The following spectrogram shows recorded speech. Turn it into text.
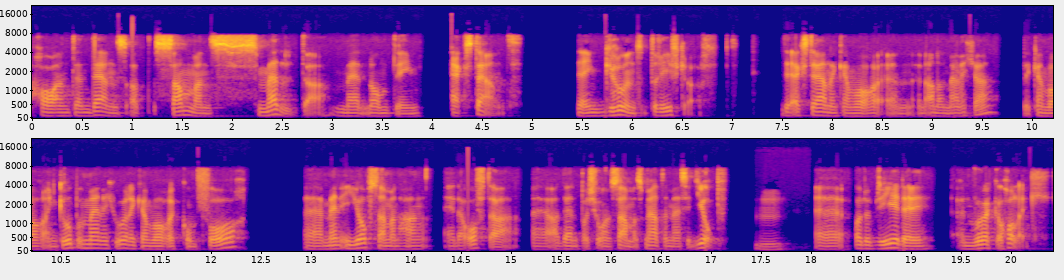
har en tendens att sammansmälta med någonting externt. Det är en grunddrivkraft. Det externa kan vara en, en annan människa, det kan vara en grupp av människor, det kan vara komfort. Eh, men i jobbsammanhang är det ofta eh, att den personen sammansmälter med sitt jobb. Mm. Eh, och då blir det en workaholic.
